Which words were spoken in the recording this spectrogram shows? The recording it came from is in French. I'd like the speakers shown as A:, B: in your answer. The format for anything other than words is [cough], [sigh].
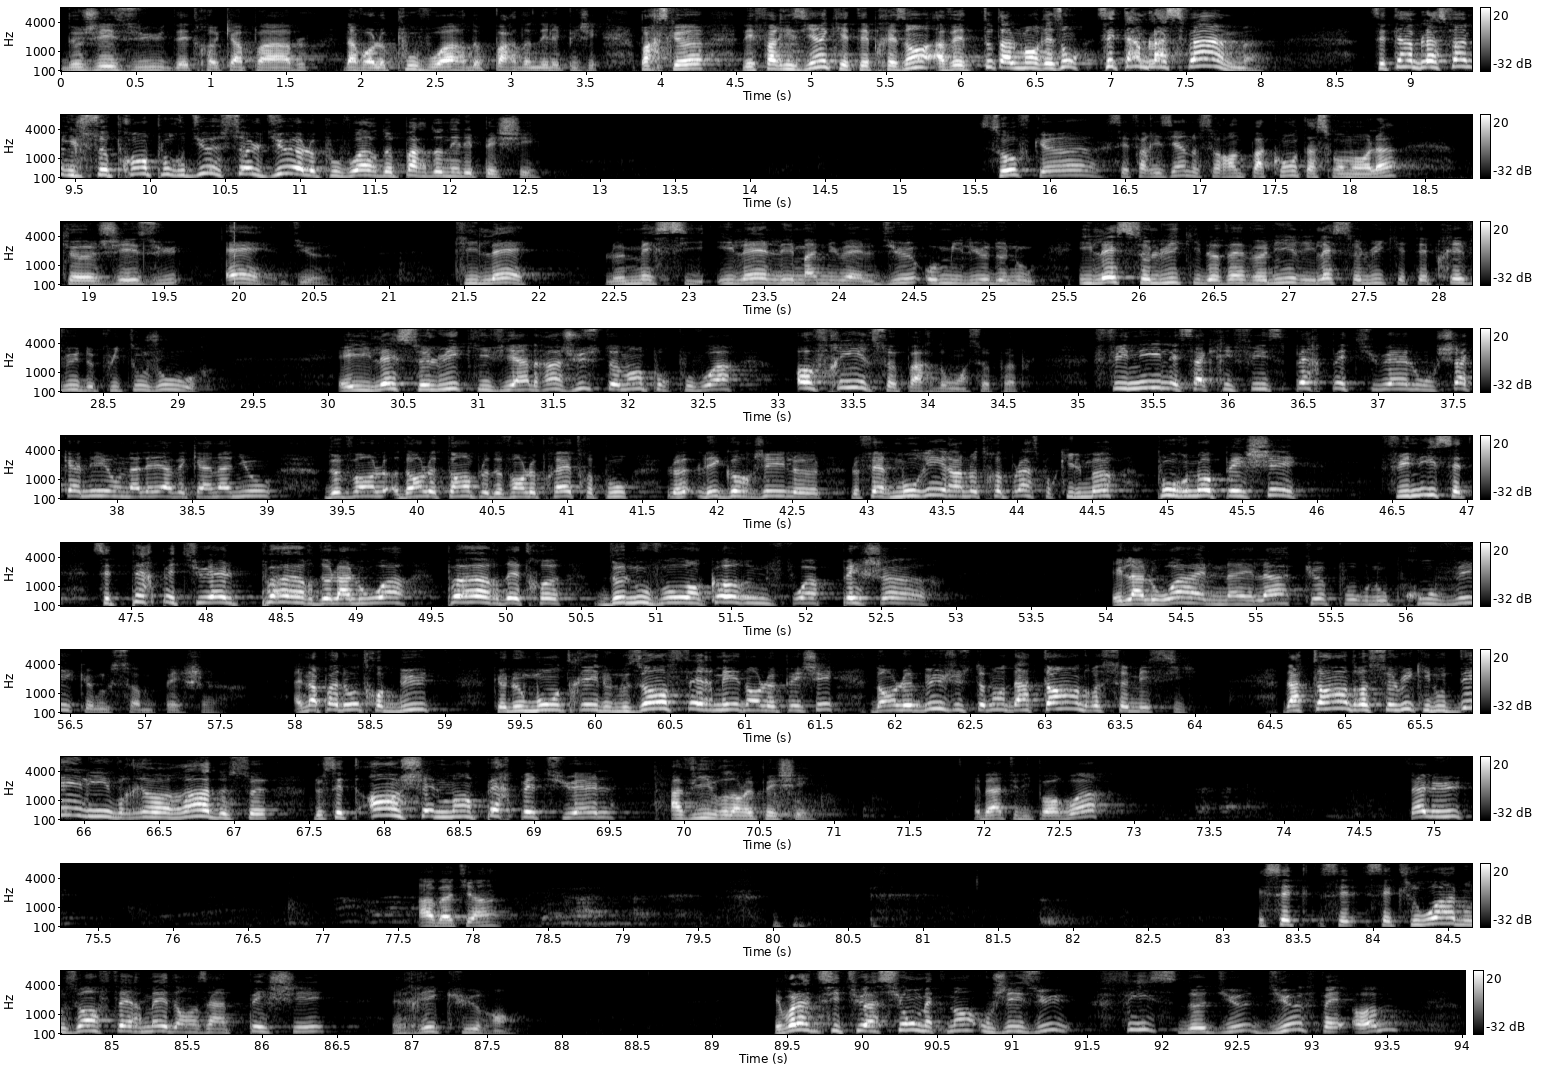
A: de Jésus d'être capable d'avoir le pouvoir de pardonner les péchés. Parce que les pharisiens qui étaient présents avaient totalement raison. C'est un blasphème. C'est un blasphème. Il se prend pour Dieu. Seul Dieu a le pouvoir de pardonner les péchés. Sauf que ces pharisiens ne se rendent pas compte à ce moment-là que Jésus est Dieu, qu'il est le Messie, il est l'Emmanuel, Dieu au milieu de nous. Il est celui qui devait venir, il est celui qui était prévu depuis toujours. Et il est celui qui viendra justement pour pouvoir offrir ce pardon à ce peuple. Fini les sacrifices perpétuels où chaque année on allait avec un agneau devant, dans le temple devant le prêtre pour l'égorger, le, faire mourir à notre place pour qu'il meure pour nos péchés. Fini cette, cette perpétuelle peur de la loi, peur d'être de nouveau encore une fois pécheur. Et la loi, elle n'est là que pour nous prouver que nous sommes pécheurs. Elle n'a pas d'autre but que de montrer, de nous enfermer dans le péché, dans le but justement d'attendre ce Messie, d'attendre celui qui nous délivrera de, ce, de cet enchaînement perpétuel à vivre dans le péché. Eh bien, tu dis pas au revoir Salut Ah bah tiens. Et cette loi nous enfermait dans un péché récurrent. Et voilà une situation maintenant où Jésus, fils de Dieu, Dieu fait homme,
